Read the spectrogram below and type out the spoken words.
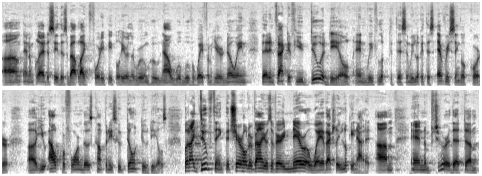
Um, and I'm glad to see there's about like 40 people here in the room who now will move away from here knowing that, in fact, if you do a deal, and we've looked at this and we look at this every single quarter, uh, you outperform those companies who don't do deals. But I do think that shareholder value is a very narrow way of actually looking at it. Um, and I'm sure that. Um,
